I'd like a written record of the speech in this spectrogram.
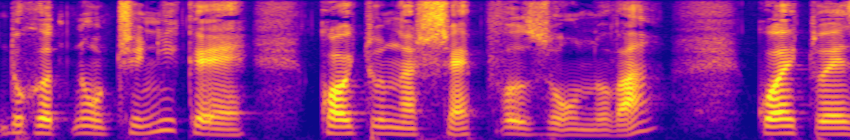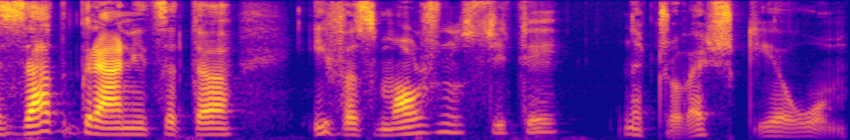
Духът на ученика е, който нашепва за онова, което е зад границата и възможностите на човешкия ум.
